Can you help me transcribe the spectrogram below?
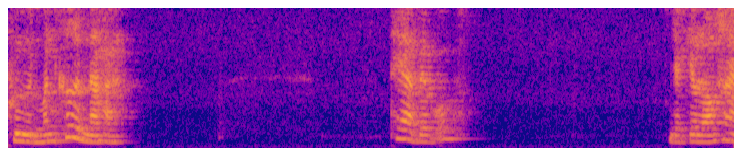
ผื่นมันขึ้นนะคะ แทบแบบอยอยากจะร้องไห้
